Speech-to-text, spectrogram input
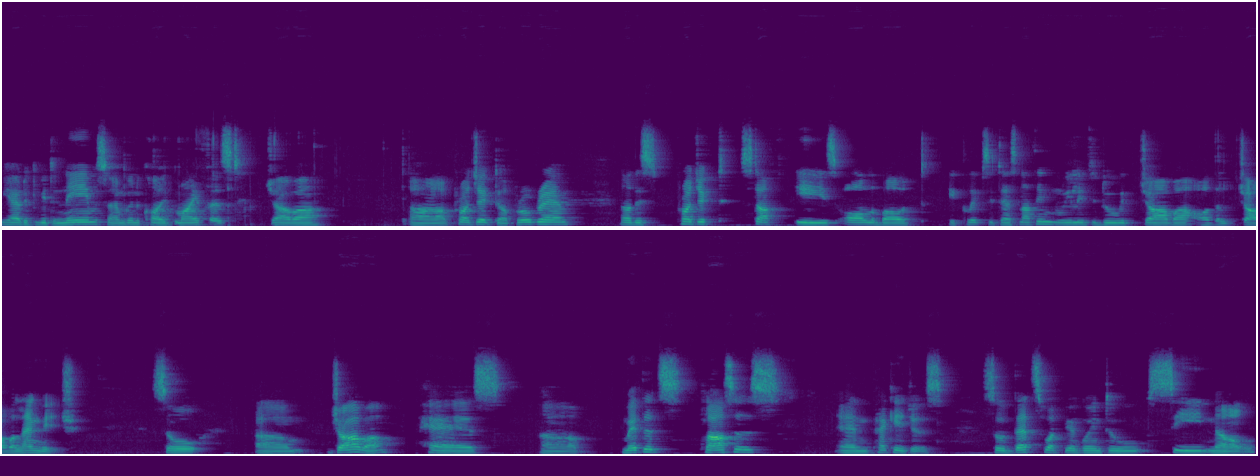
we have to give it a name so I'm going to call it my first Java uh, project or program. Now this project stuff is all about Eclipse it has nothing really to do with Java or the Java language. So um, Java has uh, methods classes and packages. So that's what we are going to see now.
